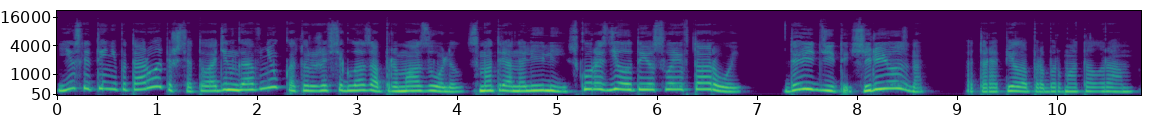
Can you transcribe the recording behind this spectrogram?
«Если ты не поторопишься, то один говнюк, который же все глаза промозолил, смотря на Лили, скоро сделает ее своей второй». «Да иди ты, серьезно?» — оторопело пробормотал Рам.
